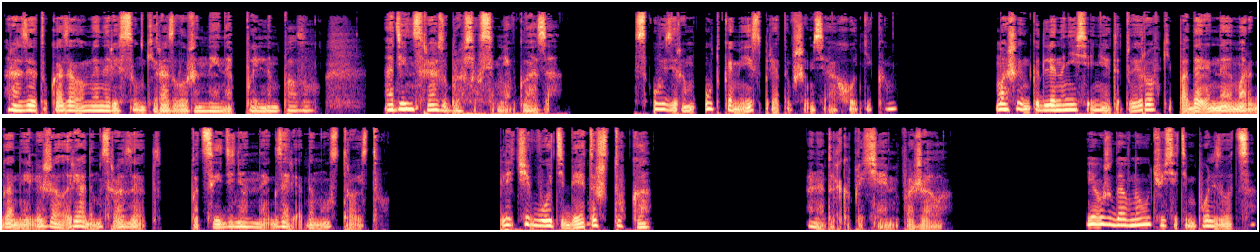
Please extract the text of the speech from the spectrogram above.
Розет указал мне на рисунки, разложенные на пыльном полу. Один сразу бросился мне в глаза. С озером, утками и спрятавшимся охотником. Машинка для нанесения татуировки, подаренная Морганой, лежала рядом с Розет, подсоединенная к зарядному устройству. «Для чего тебе эта штука?» Она только плечами пожала. «Я уже давно учусь этим пользоваться.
